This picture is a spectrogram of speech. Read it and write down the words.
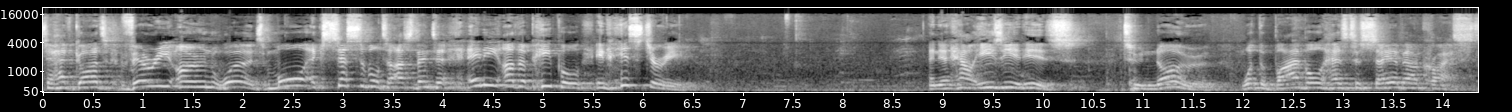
to have God's very own words more accessible to us than to any other people in history. And yet how easy it is to know what the Bible has to say about Christ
